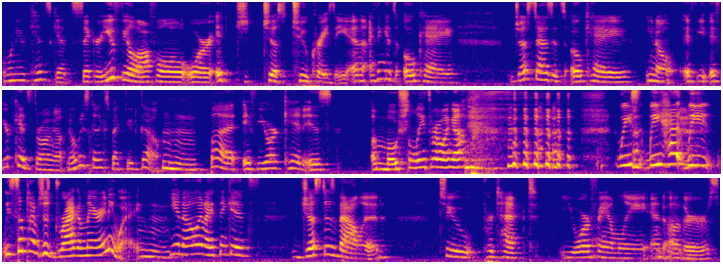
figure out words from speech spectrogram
one of your kids get sick or you feel awful or it's just too crazy and i think it's okay just as it's okay you know if you, if your kid's throwing up nobody's going to expect you to go Mhm. but if your kid is emotionally throwing up we we had we we sometimes just drag them there anyway Mhm. you know and i think it's just as valid to protect your family and Mhm. others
